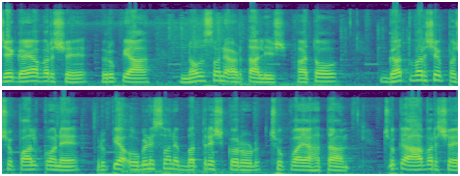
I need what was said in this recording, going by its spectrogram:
જે ગયા વર્ષે રૂપિયા નવસો ને અડતાલીસ હતો. ગત વર્ષે પશુપાલકોને રૂપિયા ઓગણીસો ને બત્રીસ કરોડ ચૂકવાયા હતા. જોકે આ વર્ષે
